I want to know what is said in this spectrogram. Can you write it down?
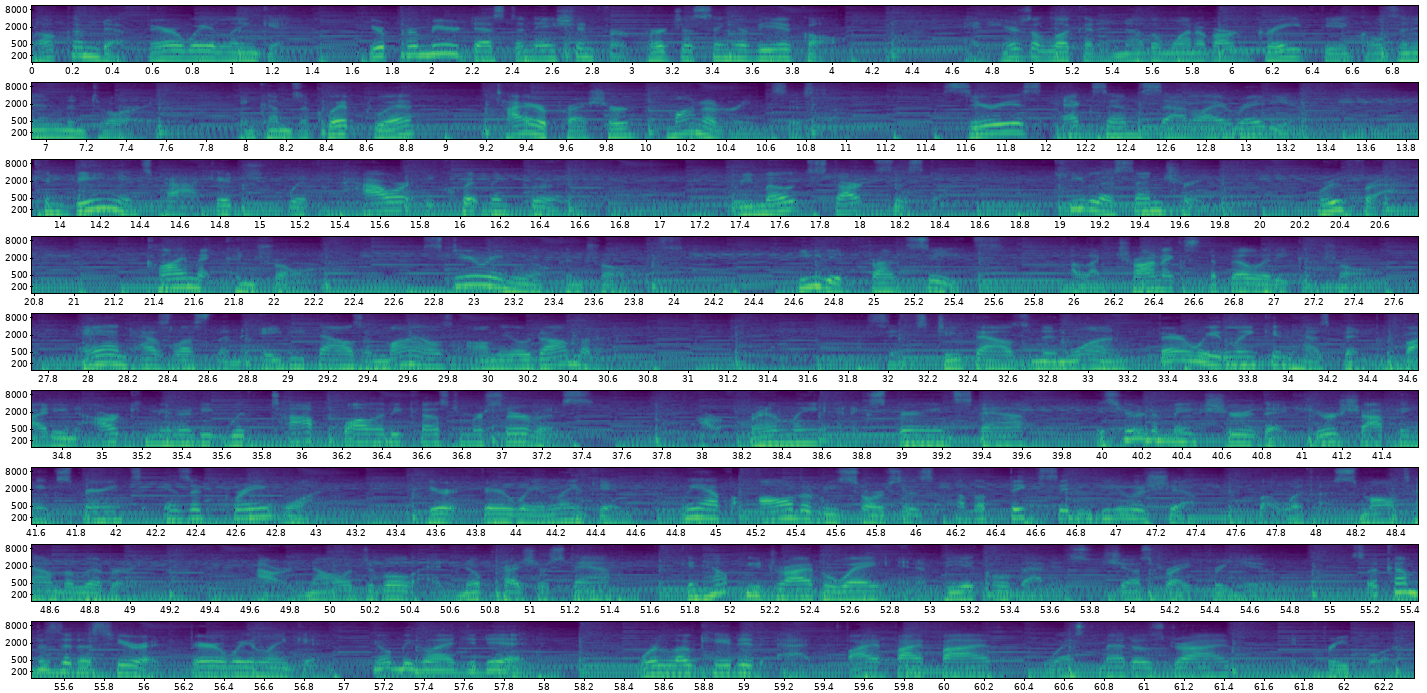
Welcome to Fairway Lincoln, your premier destination for purchasing a vehicle. And here's a look at another one of our great vehicles in inventory and comes equipped with tire pressure monitoring system, Sirius XM satellite radio, convenience package with power equipment group, remote start system, keyless entry, roof rack, climate control, steering wheel controls, heated front seats, electronic stability control, and has less than 80,000 miles on the odometer. Since 2001, Fairway Lincoln has been providing our community with top quality customer service. Our friendly and experienced staff is here to make sure that your shopping experience is a great one. Here at Fairway Lincoln, we have all the resources of a big city dealership, but with a small town delivery. Our knowledgeable and no pressure staff can help you drive away in a vehicle that is just right for you. So come visit us here at Fairway Lincoln. You'll be glad you did. We're located at 555 West Meadows Drive in Freeport.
